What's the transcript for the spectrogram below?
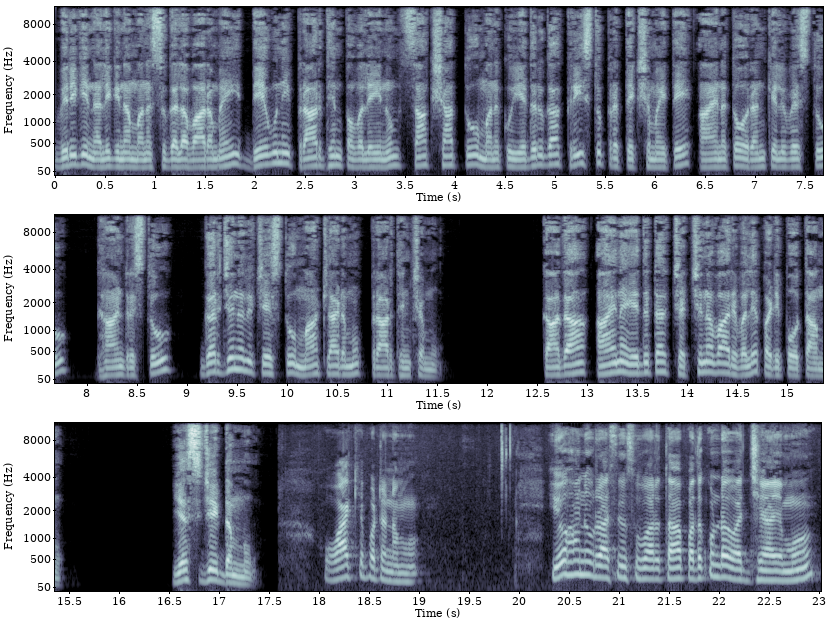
విరిగి నలిగిన మనసు గల వారమై దేవుని ప్రార్థింపవలేను సాక్షాత్తు మనకు ఎదురుగా క్రీస్తు ప్రత్యక్షమైతే ఆయనతో రంకెలు వేస్తూ ఘాండ్రిస్తూ గర్జనలు చేస్తూ మాట్లాడము ప్రార్థించము. కాగా ఆయన ఎదుట చచ్చిన వారి వలె పడిపోతాము. ఎస్ వాక్యపఠనము. యోహాను రాసిన సువార్త పదకొండవ అధ్యాయము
